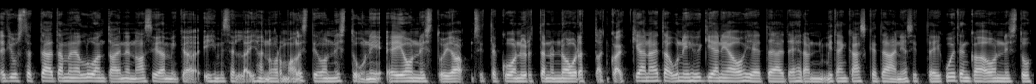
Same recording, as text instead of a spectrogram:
Että just, että tämä tämmöinen luontainen asia, mikä ihmisellä ihan normaalisti onnistuu, niin ei onnistu. Ja sitten kun on yrittänyt noudattaa kaikkia näitä unihygieniaohjeita ja tehdä miten käsketään ja sitten ei kuitenkaan onnistu,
